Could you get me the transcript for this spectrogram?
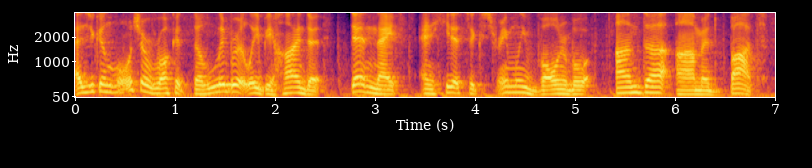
as you can launch a rocket deliberately behind it, detonate, and hit its extremely vulnerable under armored butt.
